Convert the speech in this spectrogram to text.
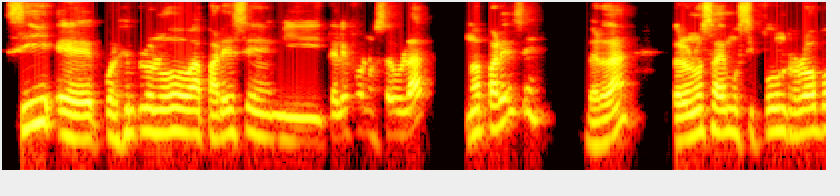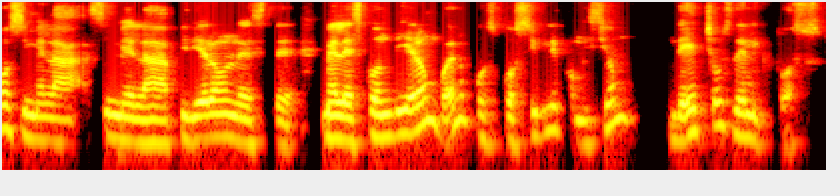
Si, eh, por ejemplo, no aparece mi teléfono celular, no aparece, ¿verdad? Pero no sabemos si fue un robo, si me la, si me la pidieron, este, me la escondieron, bueno, pues posible comisión de hechos delictuosos.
